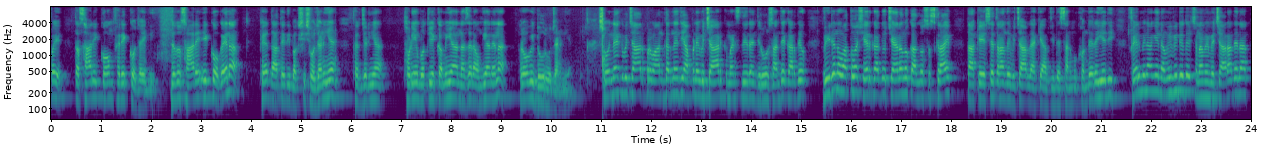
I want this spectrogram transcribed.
ਪਏ ਤਾਂ ਸਾਰੀ ਕੌਮ ਫਿਰ ਇੱਕ ਹੋ ਜਾਏਗੀ। ਜਦੋਂ ਸਾਰੇ ਇੱਕ ਹੋ ਗਏ ਨਾ, ਫਿਰ ਦਾਤੇ ਦੀ ਬਖਸ਼ਿਸ਼ ਹੋ ਜਾਣੀ ਹੈ। ਫਿਰ ਜਿਹੜੀਆਂ ਥੋੜੀਆਂ ਬਹੁਤੀਆਂ ਕਮੀਆਂ ਨਜ਼ਰ ਆਉਂਦੀਆਂ ਨੇ ਨਾ, ਫਿਰ ਉਹ ਵੀ ਦੂਰ ਹੋ ਜਾਣਗੀਆਂ। ਸੋ ਇੰਨੇ ਕੁ ਵਿਚਾਰ ਪ੍ਰਵਾਨ ਕਰਨੇ ਜੀ, ਆਪਣੇ ਵਿਚਾਰ ਕਮੈਂਟਸ ਦੇ ਰਾਹੀਂ ਜਰੂਰ ਸਾਂਝੇ ਕਰ ਦਿਓ। ਵੀਡੀਓ ਨੂੰ ਵੱਧ ਤੋਂ ਵੱਧ ਸ਼ੇਅਰ ਕਰ ਦਿਓ, ਚੈਨਲ ਨੂੰ ਕਰ ਲਓ ਸਬਸਕ੍ਰਾਈਬ ਤਾਂ ਕਿ ਇਸੇ ਤਰ੍ਹਾਂ ਦੇ ਵਿਚਾਰ ਲੈ ਕੇ ਆਪ ਜੀ ਦੇ ਸਨਮੁਖ ਹੁੰਦੇ ਰਹੀਏ ਜੀ। ਫਿਰ ਮਿਲਾਂਗੇ ਨਵੀਂ ਵੀਡੀਓ ਦੇ ਵਿੱਚ ਨਵੇਂ ਵਿਚਾਰਾਂ ਦੇ ਨਾਲ।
